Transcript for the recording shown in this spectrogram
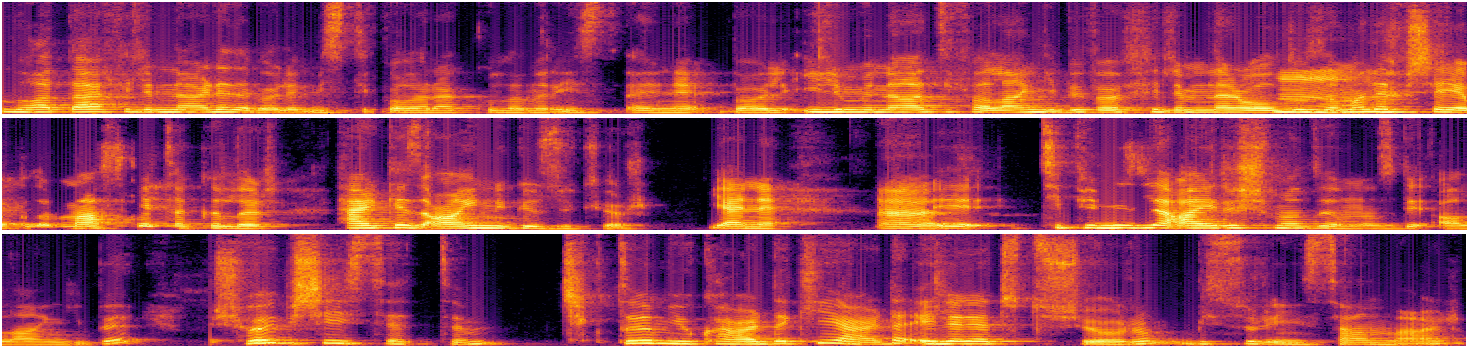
Bu hatta filmlerde de böyle mistik olarak kullanır. Hani böyle Illuminati falan gibi böyle filmler olduğu Hı. zaman hep şey yapılır. Maske takılır. Herkes aynı gözükür. Yani Evet. e, tipimizle ayrışmadığımız bir alan gibi. Şöyle bir şey hissettim. Çıktığım yukarıdaki yerde el ele tutuşuyorum. Bir sürü insan var.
